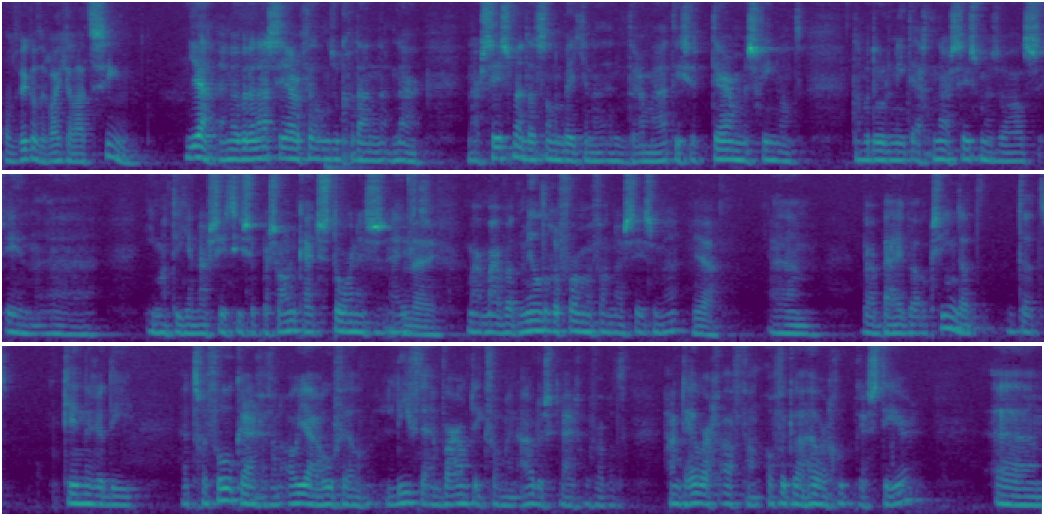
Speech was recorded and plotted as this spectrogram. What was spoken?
ontwikkelt en wat je laat zien. Ja, en we hebben de laatste jaren veel onderzoek gedaan naar narcisme. Dat is dan een beetje een, een dramatische term misschien, want dan bedoelen we niet echt narcisme zoals in eh, iemand die een narcistische persoonlijkheidsstoornis heeft, Nee, maar, maar wat mildere vormen van narcisme. ja. Ehm, waarbij we ook zien dat, dat kinderen die het gevoel krijgen van, oh ja, hoeveel liefde en warmte ik van mijn ouders krijg bijvoorbeeld, hangt heel erg af van of ik wel heel erg goed presteer. Ehm,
